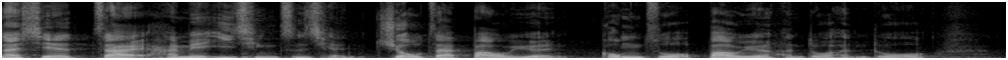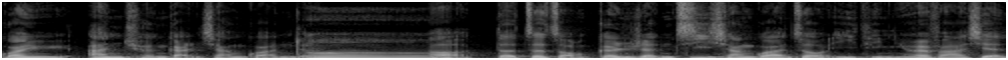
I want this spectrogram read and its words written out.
那些在还没疫情之前就在抱怨工作、抱怨很多很多关于安全感相关的，嗯啊的这种跟人际相关的这种议题，你会发现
